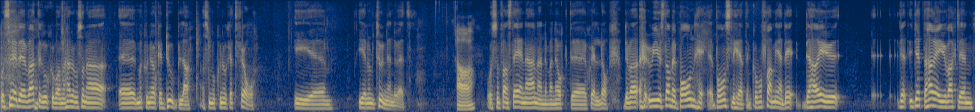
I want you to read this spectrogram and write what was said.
Och så är det vattenrutschbanor. hade de sådana, eh, man kunde åka dubbla. Alltså man kunde åka två i, eh, genom tunneln du vet. Ja, Och så fanns det en annan när man åkte själv då. Det var just det här med barnhe- barnsligheten kommer fram igen. Det, det här är ju, det, detta här är ju verkligen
